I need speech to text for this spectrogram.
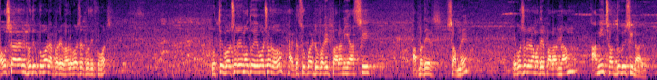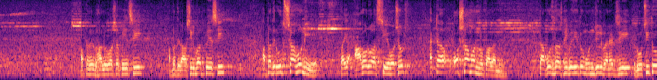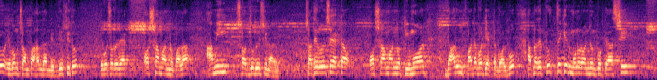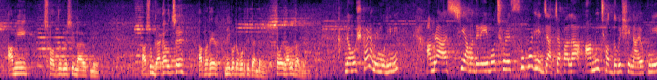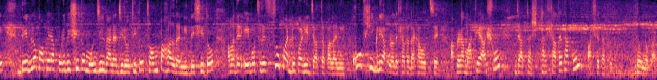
নমস্কার, আমি প্রদীপ কুমার, আপনাদের ভালোবাসার প্রদীপ কুমার। প্রত্যেক বছরের মতো এবছরও একটা সুপার ডুপার হিট পালা নিয়ে আসছি আপনাদের সামনে। এবছরের আমাদের পালার নাম, আমি ছদ্মবেশী নায়ক আপনাদের ভালোবাসা পেয়েছি, আপনাদের আশীর্বাদ পেয়েছি, আপনাদের উৎসাহ নিয়ে তাই আবারও আসছি এবছর একটা অসামান্য পালা নিয়ে। তাপস দাস নিবেদিত, মঞ্জুল ব্যানার্জি রচিত এবং চম্পা হালদার নির্দেশিত। এবছরের এক অসামান্য পালা। আমি ছদ্মবেশী নায়ক। সাথে রয়েছে একটা অসামান্য টিমওয়ার্ক দারুণ ফাটাফাটি একটা গল্প। আপনাদের প্রত্যেকের মনোরঞ্জন করতে আসছি। আমি ছদ্মবেশী নায়ক নিয়ে। আসুন, দেখা হচ্ছে আপনাদের নিকটবর্তী প্যান্ডেল। সবাই ভালো থাকবেন। নমস্কার, আমি মোহিনী। আমরা আসছি আমাদের এবছরের সুপারহিট যাত্রাপালা আমি ছদ্মবেশী নায়ক নিয়ে। দেবলোক অপেরা পরিবেশিত মঞ্জিল ব্যানার্জি রচিত, চম্পা হালদার নির্দেশিত আমাদের এবছরের সুপার ডুপার হিট যাত্রাপালা নিয়ে। খুব শীঘ্রই আপনাদের সাথে দেখা হচ্ছে। আপনারা মাঠে আসুন, যাত্রার সাথে থাকুন, পাশে থাকুন। ধন্যবাদ।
